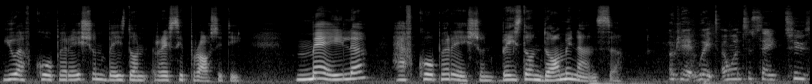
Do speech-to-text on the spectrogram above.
you have cooperation based on reciprocity. Male have cooperation based on dominance Okay, wait. I want to say two. Th-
